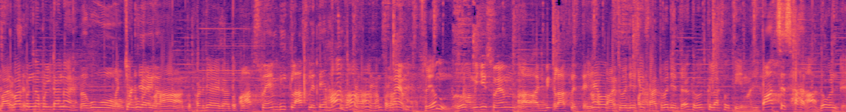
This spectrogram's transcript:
बार बार पन्ना पलटाना है। तो वो- बच्चों को। हाँ तो फट जाएगा तो आप स्वयं भी क्लास लेते हैं हाँ हाँ हाँ हम पढ़ाते स्वयं? हैं। स्वयं स्वामी जी स्वयं आज भी क्लास लेते हैं और पाँच बजे से सात बजे तक रोज क्लास होती है हमारी। पाँच से सात? हाँ दो घंटे।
